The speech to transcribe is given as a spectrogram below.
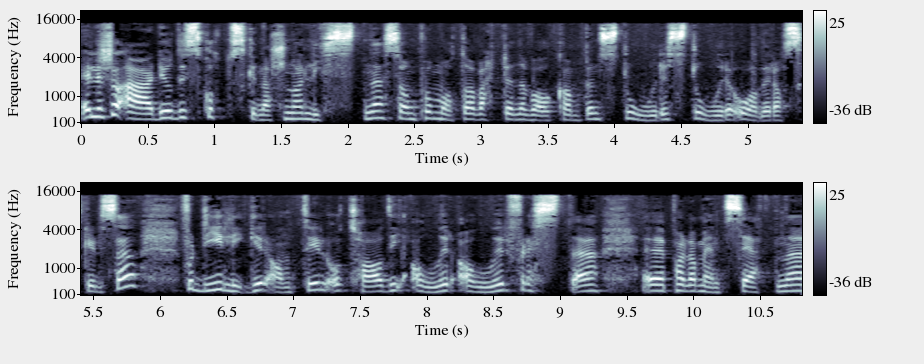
Eller så er det jo de skotske nasjonalistene som på en måte har vært denne valgkampens store, store overraskelse. For de ligger an til å ta de aller, aller fleste eh, parlamentssetene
